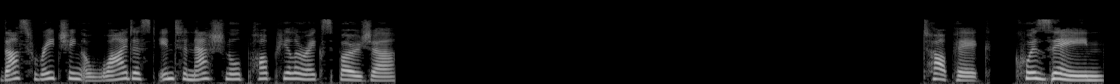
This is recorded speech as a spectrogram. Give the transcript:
thus reaching a widest international popular exposure. Cuisine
